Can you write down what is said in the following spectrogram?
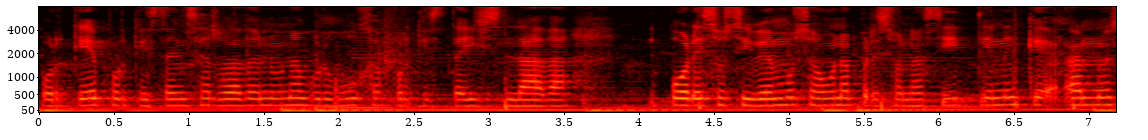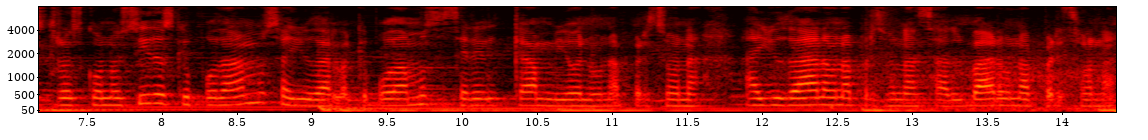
¿Por qué? Porque está encerrado en una burbuja, porque está aislada, por eso si vemos a una persona así, tienen que a nuestros conocidos que podamos ayudarla, que podamos hacer el cambio en una persona, ayudar a una persona, salvar a una persona.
